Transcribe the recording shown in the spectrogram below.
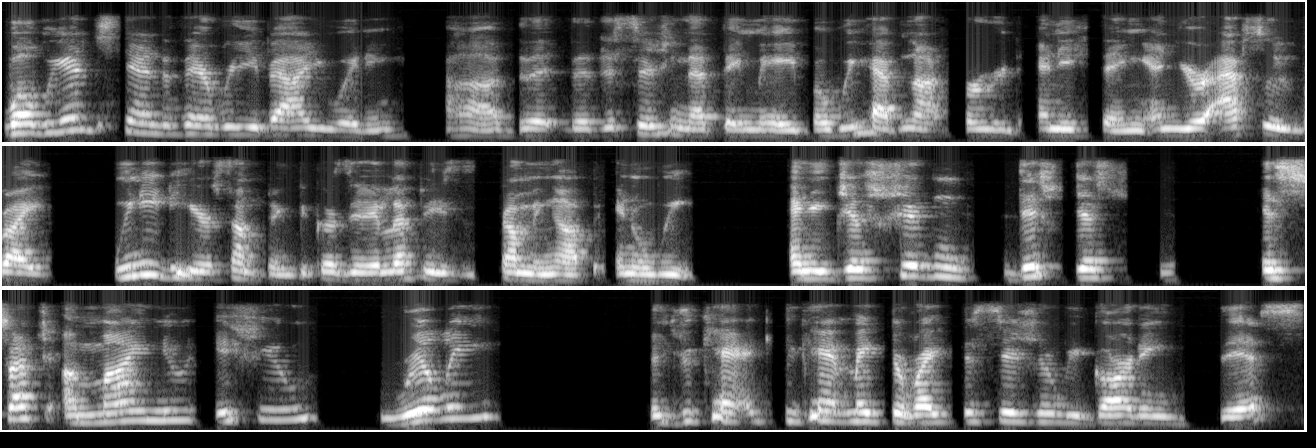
Well, we understand that they're reevaluating uh, the, the decision that they made, but we have not heard anything. And you're absolutely right. We need to hear something because the Olympics is coming up in a week and it just shouldn't this just is such a minute issue really that you can't you can't make the right decision regarding this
